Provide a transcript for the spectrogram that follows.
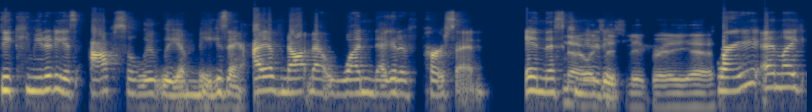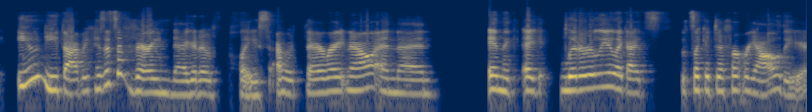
The community is absolutely amazing. I have not met one negative person in this no, I community totally agree. Yeah, right and like you need that because it's a very negative place out there right now and then in the like, literally like I, it's, it's like a different reality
